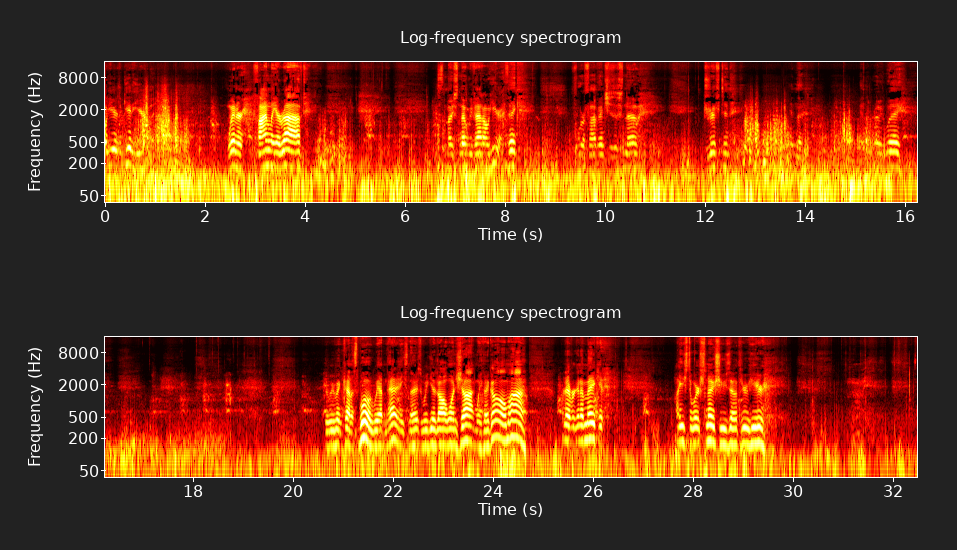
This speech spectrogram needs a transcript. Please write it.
all year to get here, but winter finally arrived. It's the most snow we've had all year, I think. Four or five inches of snow drifting in the in the roadway. we've been kind of spoiled. We haven't had any snow, so we get it all one shot and we think, oh my, we're never gonna make it. I used to wear snowshoes out through here.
